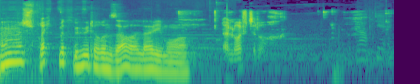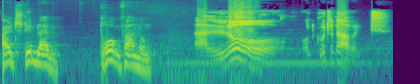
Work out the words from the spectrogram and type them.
Äh, sprecht mit Behüterin Sarah Lydimore. Da läuft sie doch. Halt, stehen bleiben! Drogenfahndung! Hallo und guten Abend.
